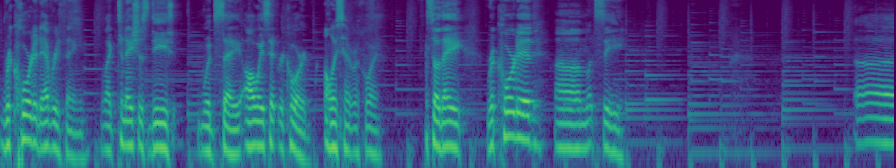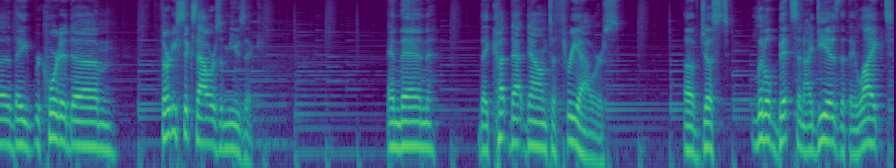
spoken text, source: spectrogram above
recorded everything. Like Tenacious D would say, always hit record. Always hit record. So they recorded, um, let's see. Uh, they recorded um, 36 hours of music. And then they cut that down to three hours of just little bits and ideas that they liked.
